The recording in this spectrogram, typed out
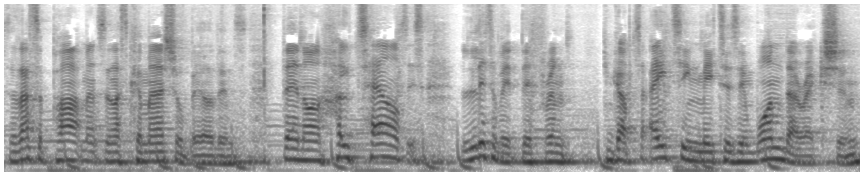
So that's apartments and that's commercial buildings. Then on hotels, it's a little bit different. You can go up to 18 meters in one direction.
